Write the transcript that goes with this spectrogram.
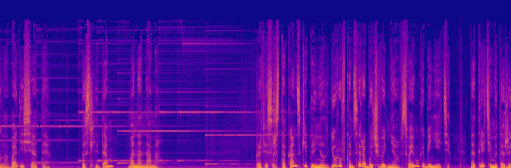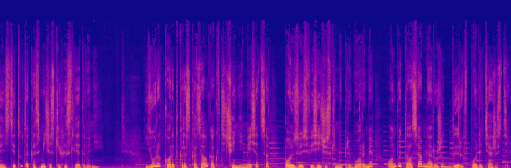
Глава 10. По следам Мананама. Профессор Стаканский принял Юру в конце рабочего дня в своем кабинете на третьем этаже Института космических исследований. Юра коротко рассказал, как в течение месяца, пользуясь физическими приборами, он пытался обнаружить дыры в поле тяжести.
